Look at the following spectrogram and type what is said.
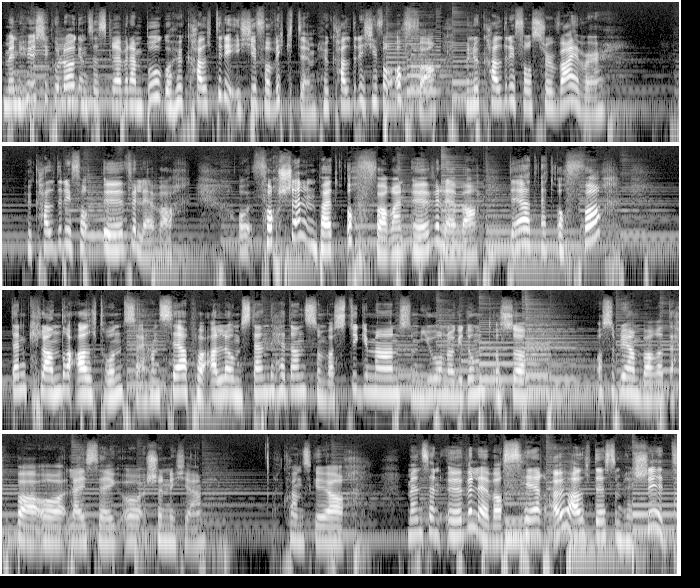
men hun psykologen som skrev den boka, hun kalte det ikke for victim. Hun kalte det ikke for offer, men hun kalte det for survivor. Hun kalte det for overlever. Og Forskjellen på et offer og en overlever det er at et offer den klandrer alt rundt seg. Han ser på alle omstendighetene som var stygge med han, som gjorde noe dumt, og så, og så blir han bare deppa og lei seg og skjønner ikke hva han skal gjøre. Mens en overlever ser òg alt det som har skjedd.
